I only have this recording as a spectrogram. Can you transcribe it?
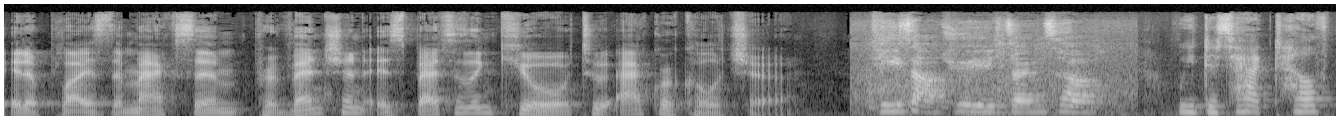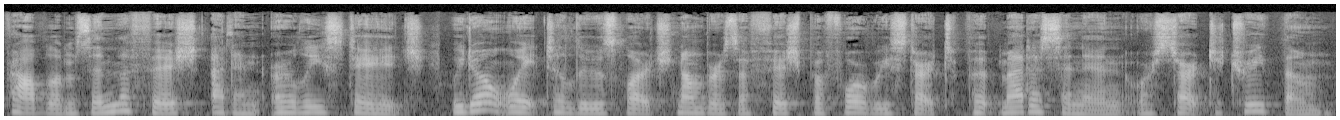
It applies the maxim prevention is better than cure to aquaculture. We detect health problems in the fish at an early stage. We don't wait to lose large numbers of fish before we start to put medicine in or start to treat them.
